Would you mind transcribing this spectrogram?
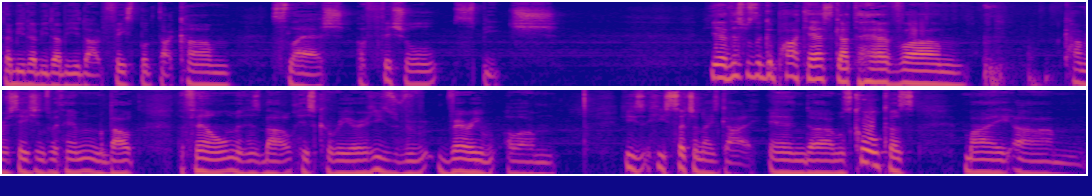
www.facebook.com slash official speech. Yeah, this was a good podcast. Got to have um, conversations with him about the film and his about his career. He's very um, he's he's such a nice guy, and uh, it was cool because my um,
